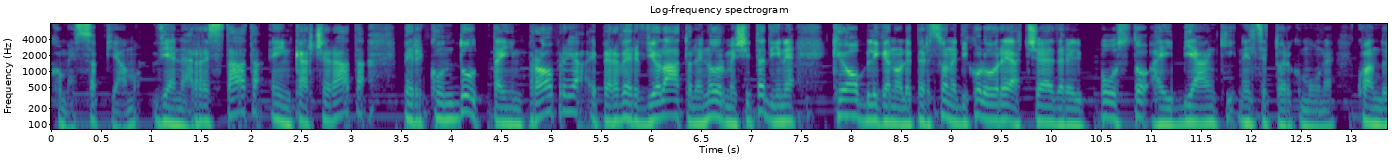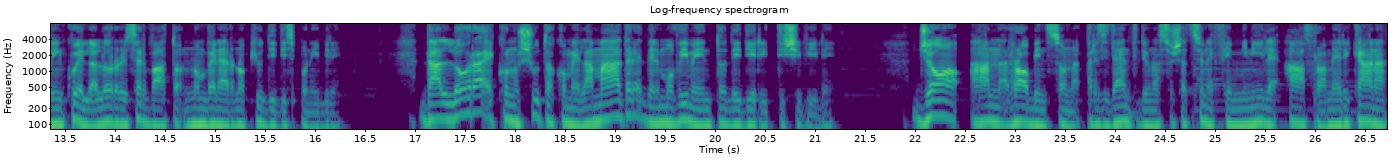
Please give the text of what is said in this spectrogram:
come sappiamo, viene arrestata e incarcerata per condotta impropria e per aver violato le norme cittadine che obbligano le persone di colore a cedere il posto ai bianchi nel settore comune, quando in quello a loro riservato non ve n'erano più di disponibili. Da allora è conosciuta come la madre del movimento dei diritti civili. Jo Ann Robinson, presidente di un'associazione femminile afroamericana,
